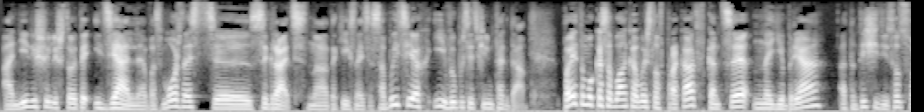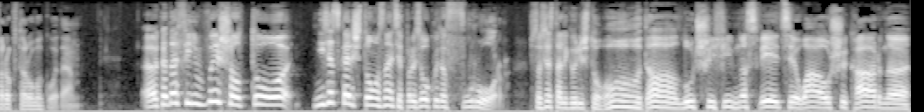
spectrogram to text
они решили, что это идеальная возможность э, сыграть на таких, знаете, событиях и выпустить фильм тогда. Поэтому Касабланка вышла в прокат в конце ноября 1942 года. Э, когда фильм вышел, то нельзя сказать, что он, знаете, произвел какой-то фурор. Что все стали говорить, что «О, да, лучший фильм на свете, вау, шикарно».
